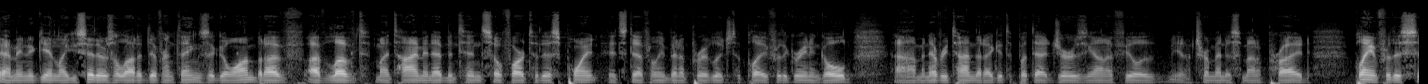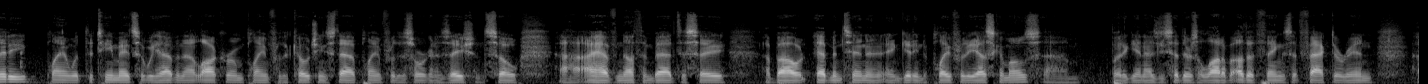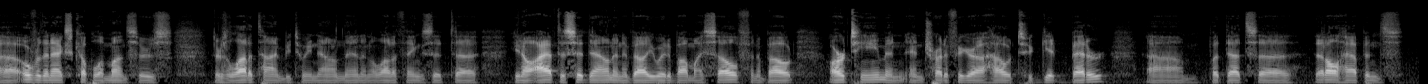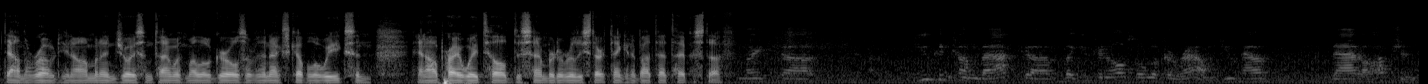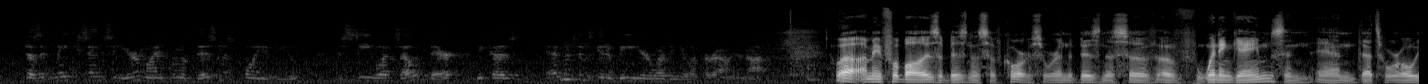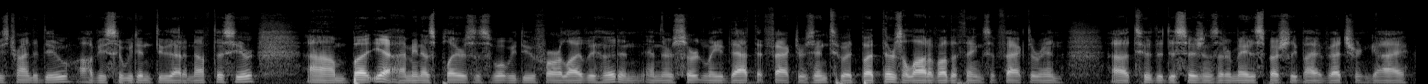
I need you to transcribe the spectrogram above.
Yeah, I mean, again, like you said, there's a lot of different things that go on, but I've I've loved my time in Edmonton so far to this point. It's definitely been a privilege to play for the green and gold, um, and every time that I get to put that jersey on, I feel a you know tremendous amount of pride playing for this city, playing with the teammates that we have in that locker room, playing for the coaching staff, playing for this organization. So uh, I have nothing bad to say about Edmonton and, and getting to play for the Eskimos. Um, but again, as you said, there's a lot of other things that factor in uh, over the next couple of months. There's there's a lot of time between now and then, and a lot of things that uh, you know I have to sit down and evaluate about myself and about our team, and, and try to figure out how to get better. Um, but that's uh, that all happens down the road. You know, I'm going to enjoy some time with my little girls over the next couple of weeks, and and I'll probably wait till December to really start thinking about that type of stuff. Well, I mean, football is a business, of course. We're in the business of, of winning games, and, and that's what we're always trying to do. Obviously, we didn't do that enough this year. Um, but yeah, I mean, as players, this is what we do for our livelihood, and, and there's certainly that that factors into it. But there's a lot of other things that factor in uh, to the decisions that are made, especially by a veteran guy.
